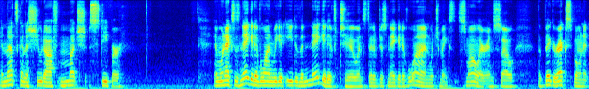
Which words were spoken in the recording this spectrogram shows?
And that's going to shoot off much steeper. And when x is negative 1, we get e to the negative 2 instead of just negative 1, which makes it smaller. And so the bigger exponent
